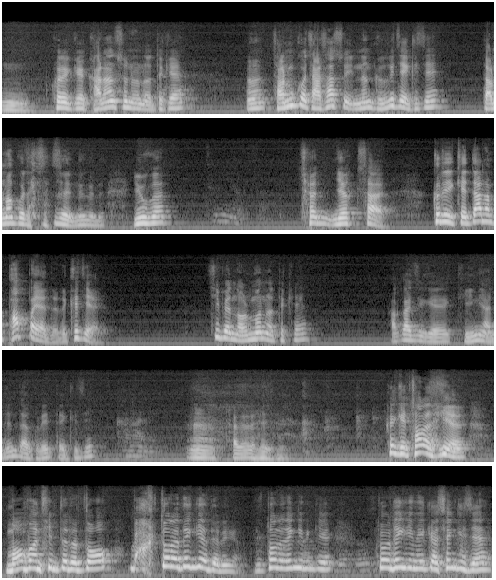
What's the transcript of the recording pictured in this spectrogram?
음, 그렇게 가난수는 어떻게? 어? 잘 먹고 잘 살 수 있는 그거지, 그지? 잘 먹고 잘 살 수 있는 건데. 육은 천역살. 그러니까 나는 바빠야 돼, 그지? 집에 놀면 어떻게? 아까 저게 기인이 안 된다 그랬대, 그지? 가난해 어, 가져다니. 그렇게 돌아다녀. 몸만 힘들어도 막 돌아다녀야 되는 거야. 돌아다니는 게, 돌아다니니까 생기지?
